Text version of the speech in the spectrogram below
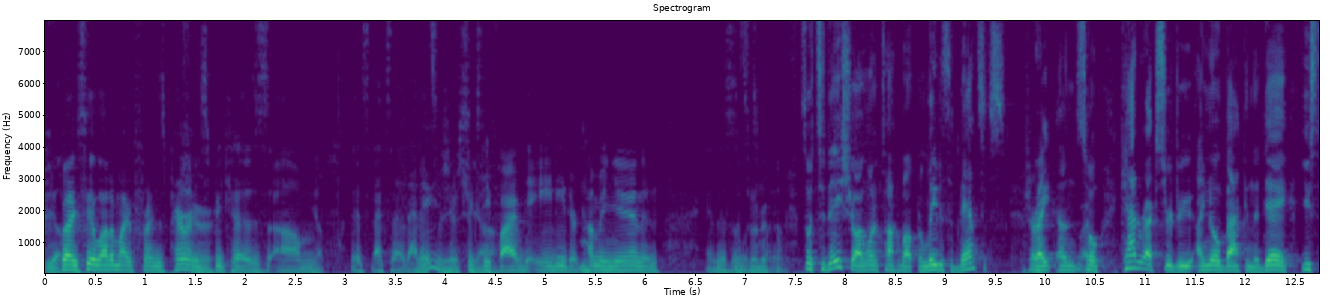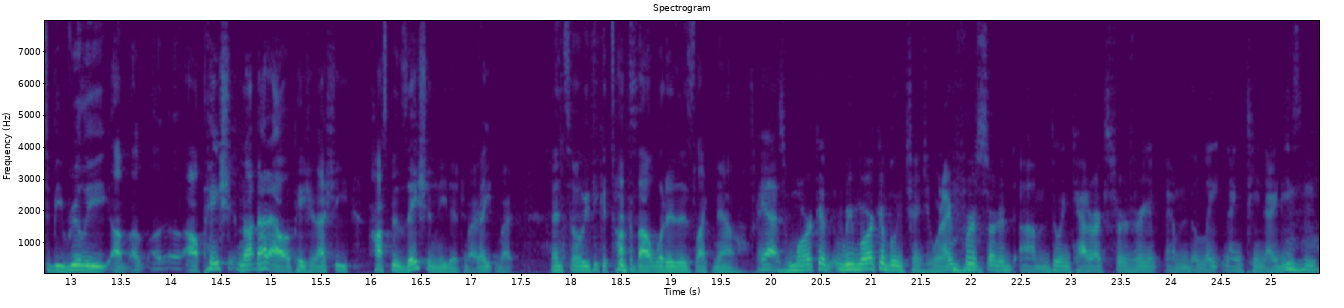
Yeah. But I see a lot of my friends' parents Sure. because um, Yep. it's, that's at that That's age. the They're age, yeah. Mm-hmm. 65 to 80. They're coming in and and this is That's what's wonderful. going on. So today's show, I want to talk about the latest advances, Sure. right? And so cataract surgery, I know back in the day used to be really um, outpatient, not not outpatient, actually hospitalization needed, right? Right, right. And so if you could talk about what it is like now. Yeah, it's market, remarkably changing. When I Mm-hmm. first started um, doing cataract surgery in the late 1990s,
